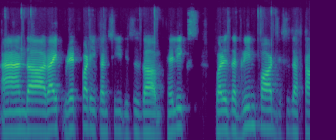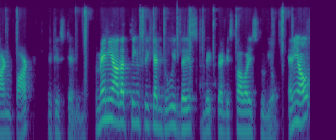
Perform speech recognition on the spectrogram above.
And the right red part you can see this is the helix. Whereas the green part this is the turn part it is telling many other things we can do with this bitware discovery studio. Anyhow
